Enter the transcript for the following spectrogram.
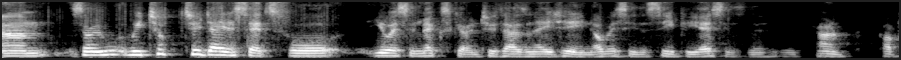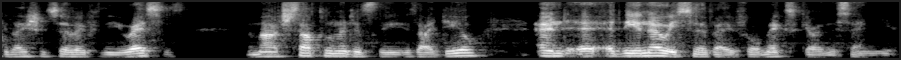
Um, so we, we, took two data sets for US and Mexico in 2018. Obviously the CPS is the, the current population survey for the US. Is the March supplement is, the, is ideal. And uh, the ENOE survey for Mexico in the same year.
